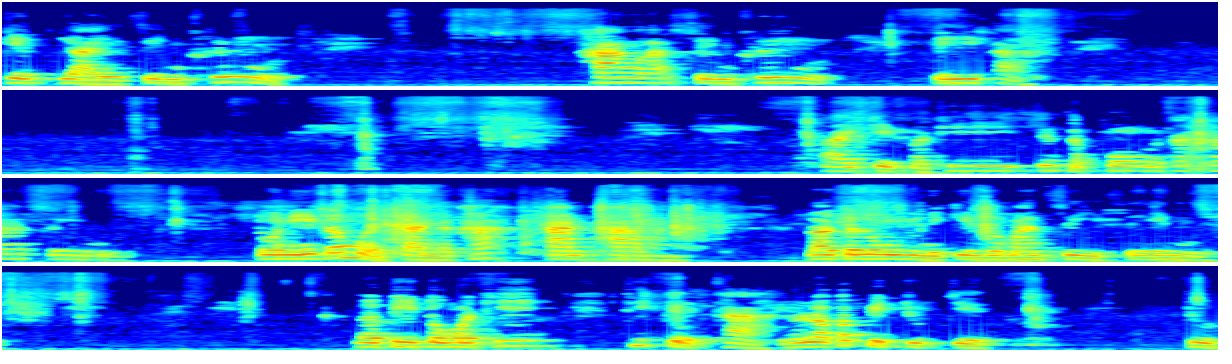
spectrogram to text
เกตใหญ่เซนครึ่ง ข้างละเซนครึ่ง ตีค่ะปลายเกตมาที่เส้นสะโพกนะคะห้าเซน ตัวนี้ก็เหมือนกันนะคะ การทำเราจะลงอยู่ในเกณฑ์ประมาณสี่เซน เราตีตรงมาที่ ที่เกตค่ะ แล้วเราก็ปิดจุดเจ็ดจุด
